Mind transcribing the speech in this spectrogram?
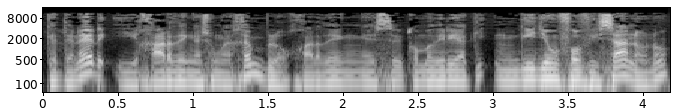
que, tener, y Harden es un ejemplo, Harden es, como diría Guillaume Fofisano, ¿no?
